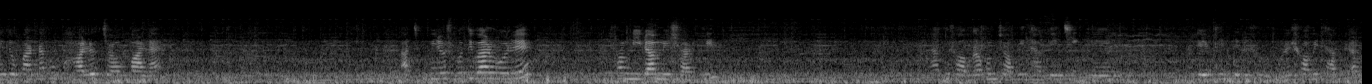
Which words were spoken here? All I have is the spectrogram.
এই দোকানটা খুব ভালো চপ বানায়। আজকে বৃহস্পতিবার বলে সব নিরামিষ আর কি। এত সব রকম চপই থাকে, চিকেন, গ্রেভি থেকে শুরু করে সবই থাকে আর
